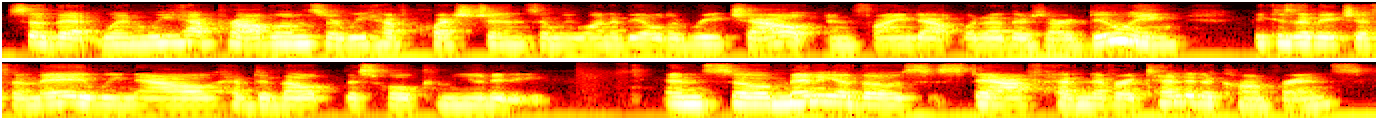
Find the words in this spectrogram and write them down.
so that when we have problems or we have questions and we want to be able to reach out and find out what others are doing, because of HFMA, we now have developed this whole community. And so many of those staff have never attended a conference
